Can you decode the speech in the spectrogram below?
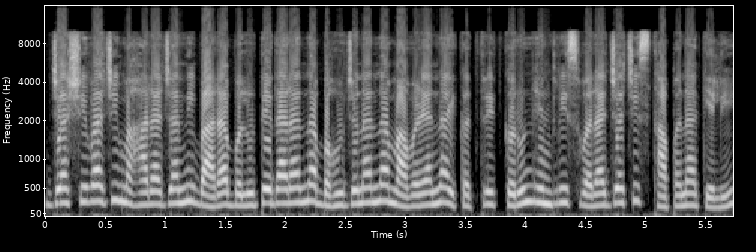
ज्या शिवाजी महाराजांनी बारा बलुतेदारांना बहुजनांना मावळ्यांना एकत्रित करून हिंदवी स्वराज्याची स्थापना केली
